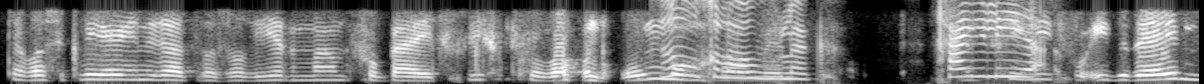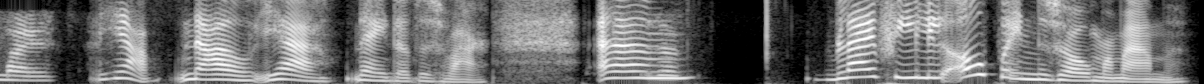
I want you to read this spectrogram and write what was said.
Daar was ik weer inderdaad, het was alweer een maand voorbij. Het vliegt gewoon om. Het is ongelooflijk. Gaan jullie... Niet voor iedereen, maar... Ja, nou ja, nee, dat is waar. Um, blijven jullie open in de zomermaanden?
